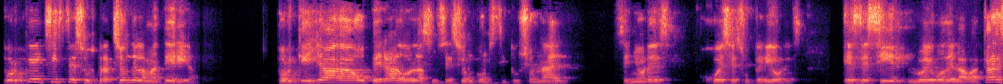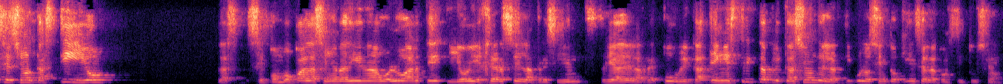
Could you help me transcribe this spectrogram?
¿Por qué existe sustracción de la materia? Porque ya ha operado la sucesión constitucional, señores jueces superiores. Es decir, luego de la vacancia del señor Castillo, se convocó a la señora Dina Boluarte y hoy ejerce la presidencia de la República en estricta aplicación del artículo 115 de la Constitución.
